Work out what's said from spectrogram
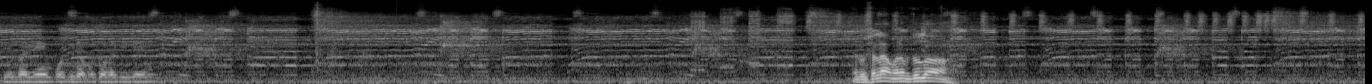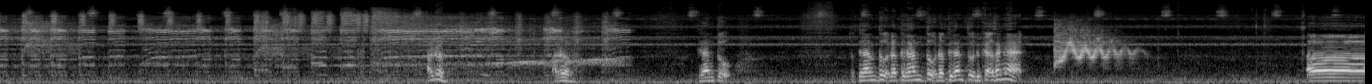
Timbal yang pun nak potong lagi geng. Waalaikumsalam warahmatullahi Aduh. Aduh. Tergantuk. Dah tergantuk, dah tergantuk, dah tergantuk dekat sangat. Uh,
